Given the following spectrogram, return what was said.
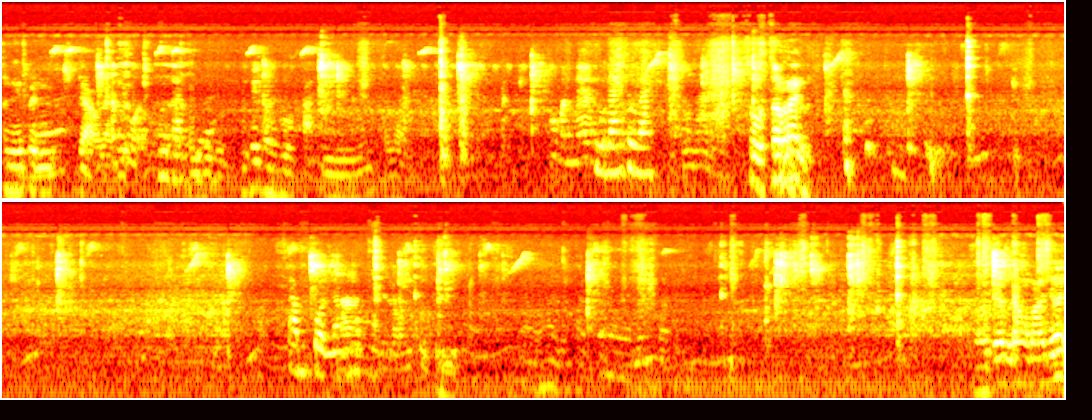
อันนี้เป็นเจ้าอะไรพี่ดูไรดูไรสูตรเสร็จ ทำผลแล้วเราเจอต้องมาเยอะ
